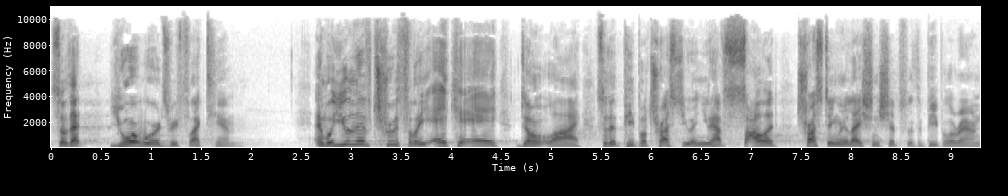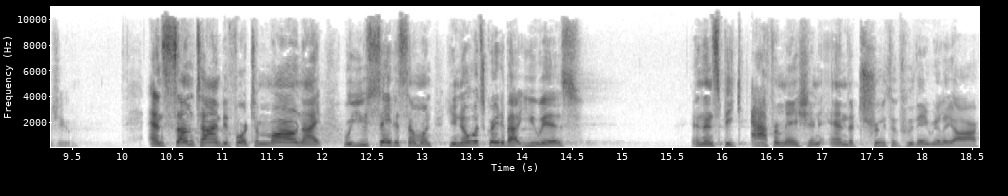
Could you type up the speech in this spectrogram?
so that your words reflect him? And will you live truthfully, AKA don't lie, so that people trust you and you have solid, trusting relationships with the people around you? And sometime before tomorrow night, will you say to someone, You know what's great about you is? And then speak affirmation and the truth of who they really are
